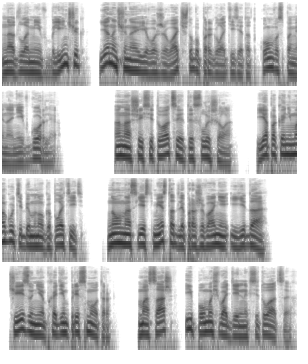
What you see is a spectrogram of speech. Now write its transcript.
Надломив блинчик, я начинаю его жевать, чтобы проглотить этот ком воспоминаний в горле. О нашей ситуации ты слышала. Я пока не могу тебе много платить, но у нас есть место для проживания и еда. Чейзу необходим присмотр, массаж и помощь в отдельных ситуациях.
